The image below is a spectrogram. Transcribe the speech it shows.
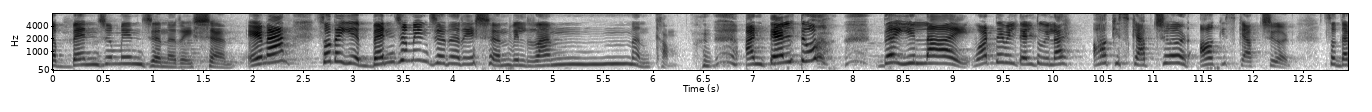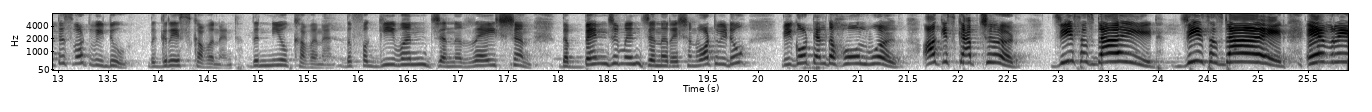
The Benjamin generation. Amen. So the eh, Benjamin generation will run and come and tell to the Eli. What they will tell to Eli? Ark is captured. Ark is captured. So that is what we do. The grace covenant, the new covenant, the forgiven generation, the Benjamin generation. What we do? We go tell the whole world. Ark is captured. Jesus died. Jesus died. Every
